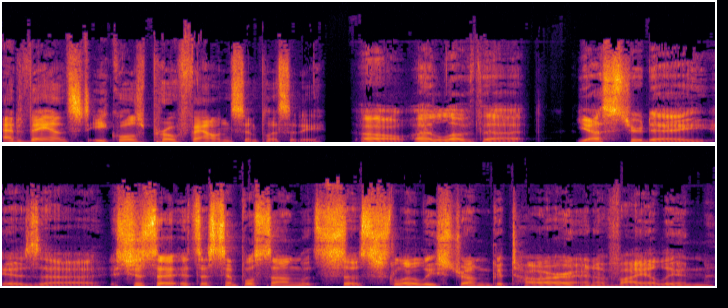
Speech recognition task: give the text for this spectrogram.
Advanced equals profound simplicity. Oh, I love that yesterday is uh it's just a it's a simple song that's a slowly strummed guitar and a violin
